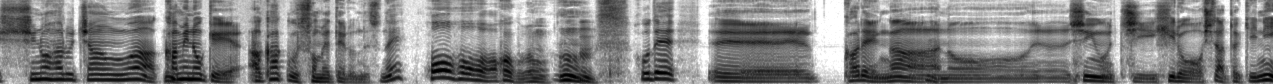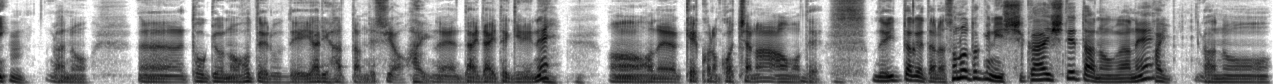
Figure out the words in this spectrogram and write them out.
篠原ちゃんは髪の毛赤く染めてるんですね。ほうほうほう赤くうん。うん。ほで、えー、彼が、あの真打ち披露した時に、あの。東京のホテルでやりはったんですよ、はい、ね、大々的にね。うん、ほんで結構なこっちゃな思って、で行ってあげたらその時に司会してたのがね、はい、あの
